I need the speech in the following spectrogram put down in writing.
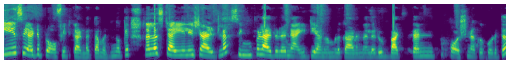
ഈസി ആയിട്ട് പ്രോഫിറ്റ് കണ്ടെത്താൻ പറ്റും. ഓക്കെ നല്ല സ്റ്റൈലിഷ് ആയിട്ടുള്ള സിമ്പിൾ ആയിട്ടുള്ള നൈറ്റിയാണ് നമ്മൾ കാണുന്നത്. നല്ലൊരു ബട്ടൺ പോർഷൻ ഒക്കെ കൊടുത്ത്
